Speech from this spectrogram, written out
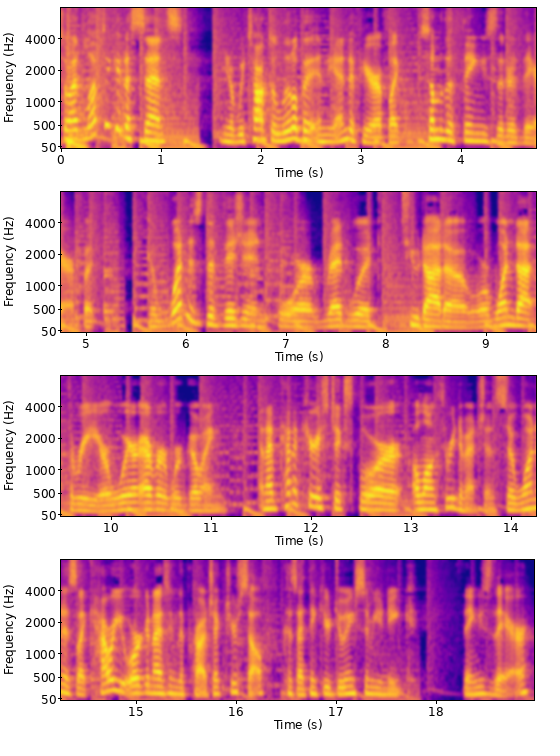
So I'd love to get a sense. You know, we talked a little bit in the end of here of like some of the things that are there, but you know, what is the vision for Redwood 2.0 or 1.3 or wherever we're going? And I'm kind of curious to explore along three dimensions. So one is like, how are you organizing the project yourself? Because I think you're doing some unique things there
